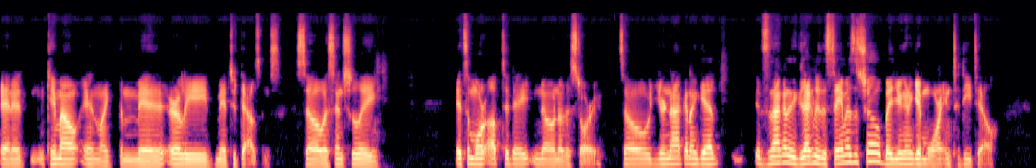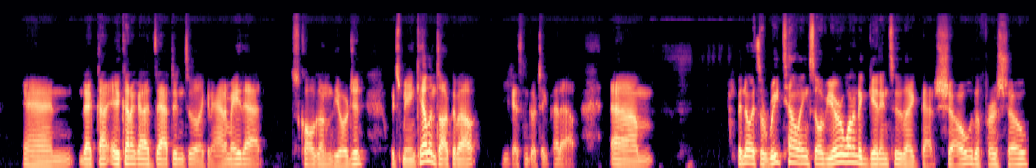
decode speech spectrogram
and it came out in like the mid early mid 2000s so essentially it's a more up-to-date known of the story so you're not going to get it's not going to be exactly the same as the show but you're going to get more into detail and that kind of, it kind of got adapted into like an anime that's called Gundam the Origin, which me and Kelvin talked about. You guys can go check that out. Um, but no, it's a retelling. So if you ever wanted to get into like that show, the first show,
